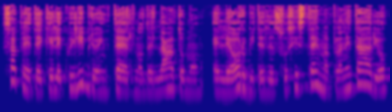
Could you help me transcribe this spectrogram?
Sapete che l'equilibrio interno dell'atomo e le orbite del suo sistema planetario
